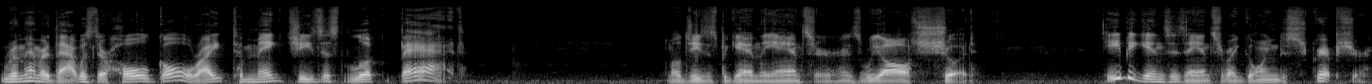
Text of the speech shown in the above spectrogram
remember, that was their whole goal, right? To make Jesus look bad. Well, Jesus began the answer, as we all should. He begins his answer by going to Scripture.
